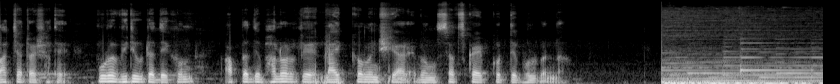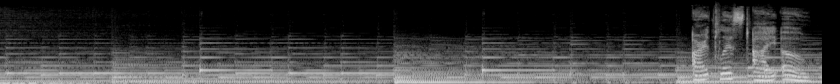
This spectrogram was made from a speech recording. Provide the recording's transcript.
বাচ্চাটার সাথে। পুরো ভিডিওটা দেখুন। আপনাদের ভালো লাগলে লাইক কমেন্ট শেয়ার এবং সাবস্ক্রাইব করতে ভুলবেন না। Artlist.io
